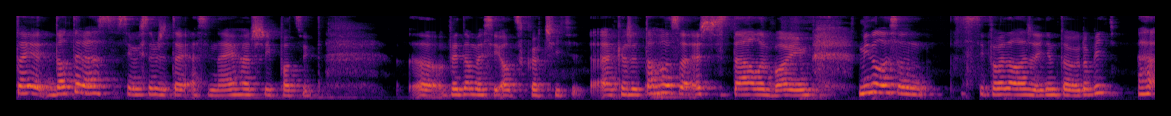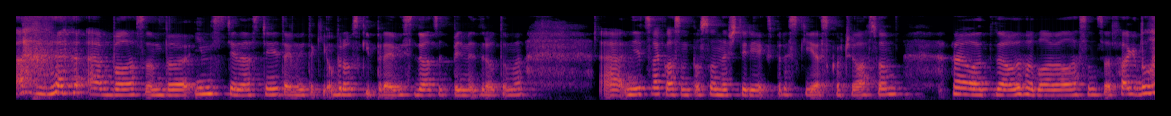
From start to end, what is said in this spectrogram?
to je, doteraz si myslím, že to je asi najhorší pocit vedome si odskočiť. Akože toho sa ešte stále bojím. Minule som si povedala, že idem to urobiť a bola som v Imste na stene, tak mi taký obrovský previs, 25 metrov to má. A necvakla som posledné 4 expresky a skočila som. Ale teda odhodlávala som sa fakt dlho.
